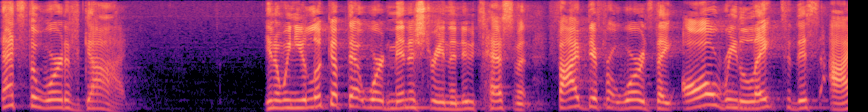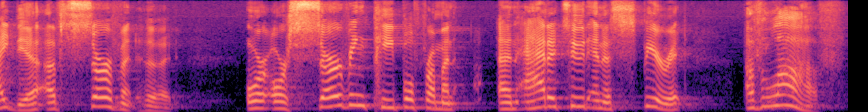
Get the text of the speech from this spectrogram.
That's the Word of God. You know, when you look up that word ministry in the New Testament, five different words, they all relate to this idea of servanthood or, or serving people from an, an attitude and a spirit of love.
